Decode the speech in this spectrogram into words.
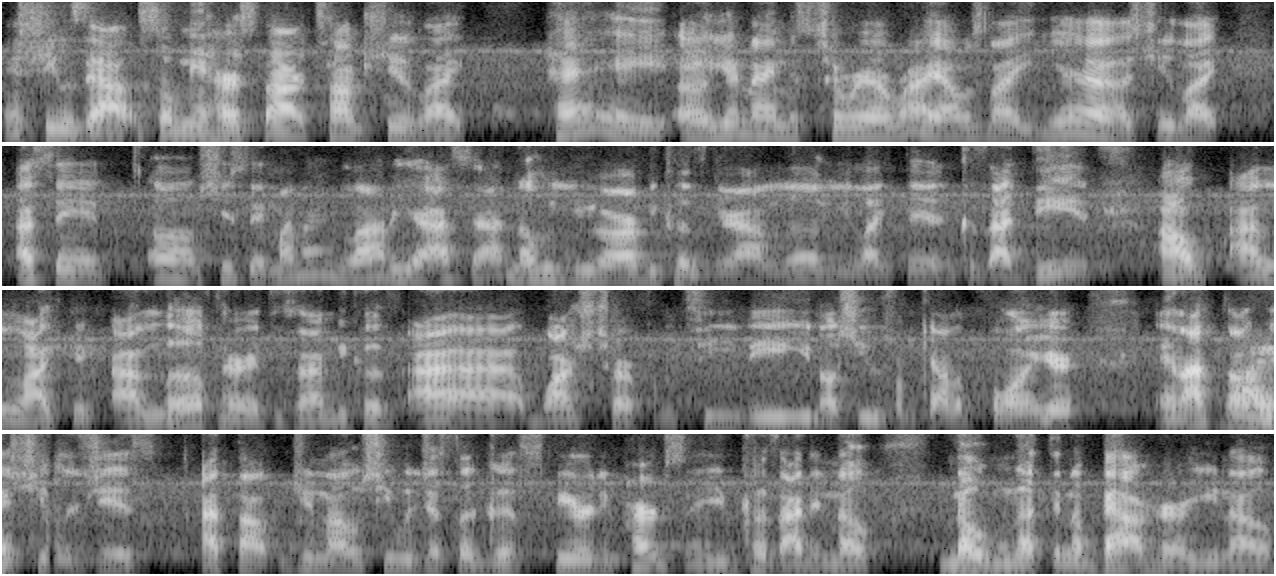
and she was out. So me and her started talking. She was like, Hey, uh, your name is Terrell Wright. I was like, Yeah. She like, I said, um, she said, My name's Ladia. I said, I know who you are because girl, I love you like that. Because I did. I I liked it. I loved her at the time because I watched her from TV. You know, she was from California. And I thought right. that she was just I thought, you know, she was just a good spirited person because I didn't know know mm-hmm. nothing about her, you know.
